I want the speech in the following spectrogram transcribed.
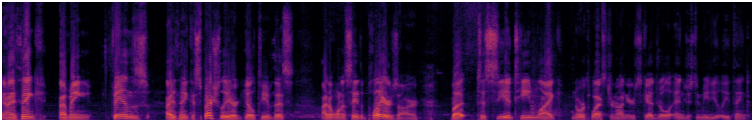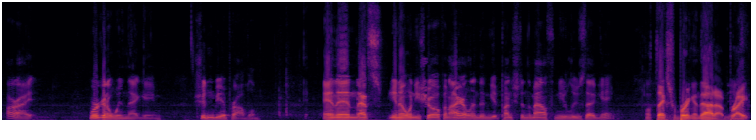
And I think, I mean, fans I think, especially are guilty of this. I don't want to say the players are, but to see a team like Northwestern on your schedule and just immediately think, all right, we're going to win that game. Shouldn't be a problem. And then that's, you know, when you show up in Ireland and get punched in the mouth and you lose that game. Well, thanks for bringing that up, right?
